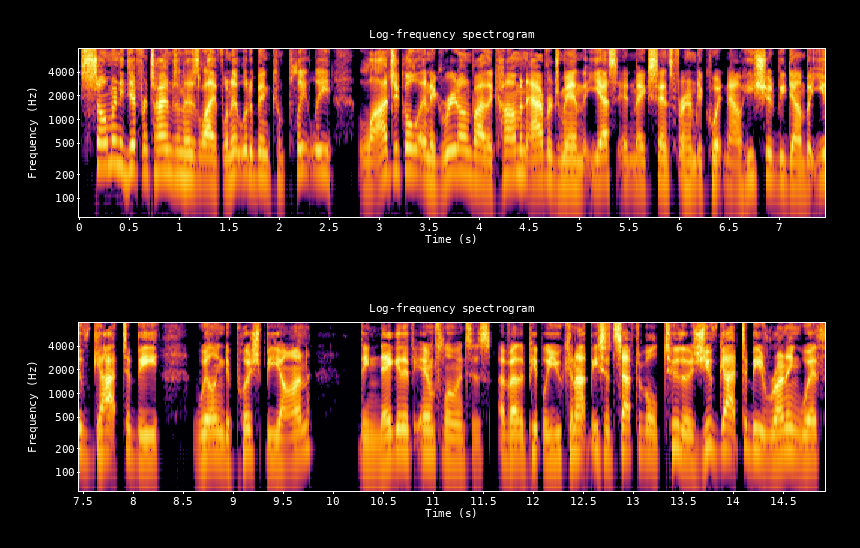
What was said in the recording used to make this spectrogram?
so many different times in his life when it would have been completely logical and agreed on by the common average man that yes, it makes sense for him to quit now. He should be done, but you've got to be willing to push beyond the negative influences of other people. You cannot be susceptible to those. You've got to be running with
